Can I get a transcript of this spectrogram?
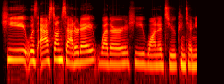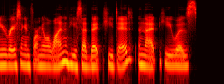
He was asked on Saturday whether he wanted to continue racing in Formula One, and he said that he did, and that he was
